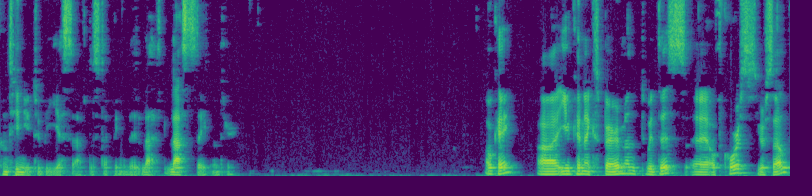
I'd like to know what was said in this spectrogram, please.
continue to be yes after stepping the last, last statement here. Okay, uh, you can experiment with this, uh, of course, yourself.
